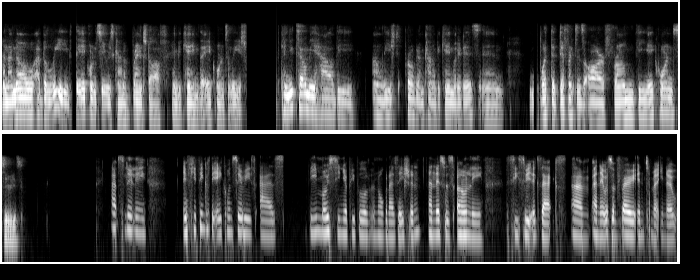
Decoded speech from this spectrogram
And I know, I believe the Acorn series kind of branched off and became the Acorns Unleashed. Can you tell me how the Unleashed program kind of became what it is and what the differences are from the Acorn series? Absolutely. If you think of the Acorn series as the most senior people of an organization, and this was only C suite execs, um, and it was a very intimate, you know,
